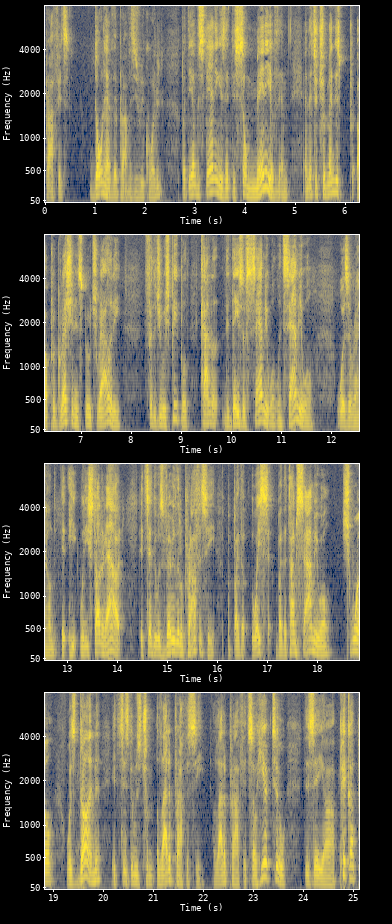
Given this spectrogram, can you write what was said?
prophets don't have their prophecies recorded. But the understanding is that there's so many of them, and that's a tremendous uh, progression in spirituality for the Jewish people. Kind of the days of Samuel, when Samuel was around, it, he when he started out, it said there was very little prophecy, but by the way, by the time Samuel Shmuel was done, it says there was a lot of prophecy, a lot of prophets. So here too, there's a uh, pickup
